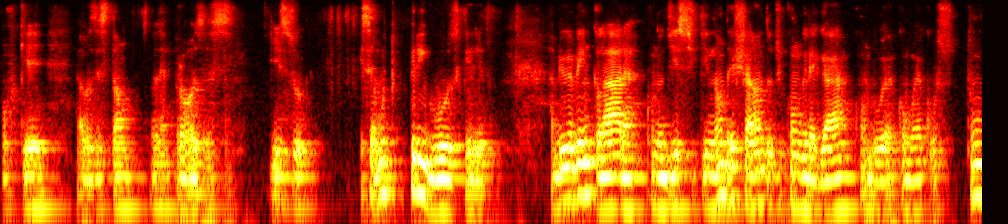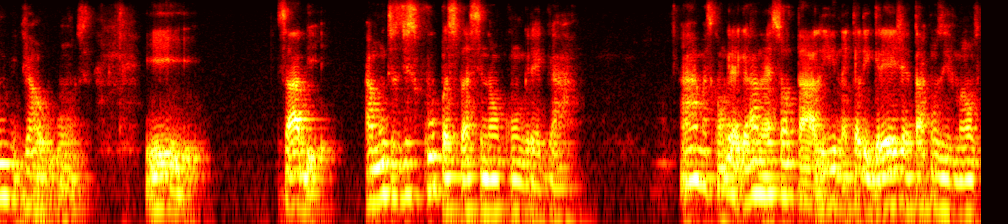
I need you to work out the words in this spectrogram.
porque elas estão leprosas. Isso, isso é muito perigoso, querido. A Bíblia é bem clara quando disse que não deixando de congregar, quando é, como é costume de alguns. E, sabe, há muitas desculpas para se não congregar. Ah, mas congregar não é só estar ali naquela igreja, estar com os irmãos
